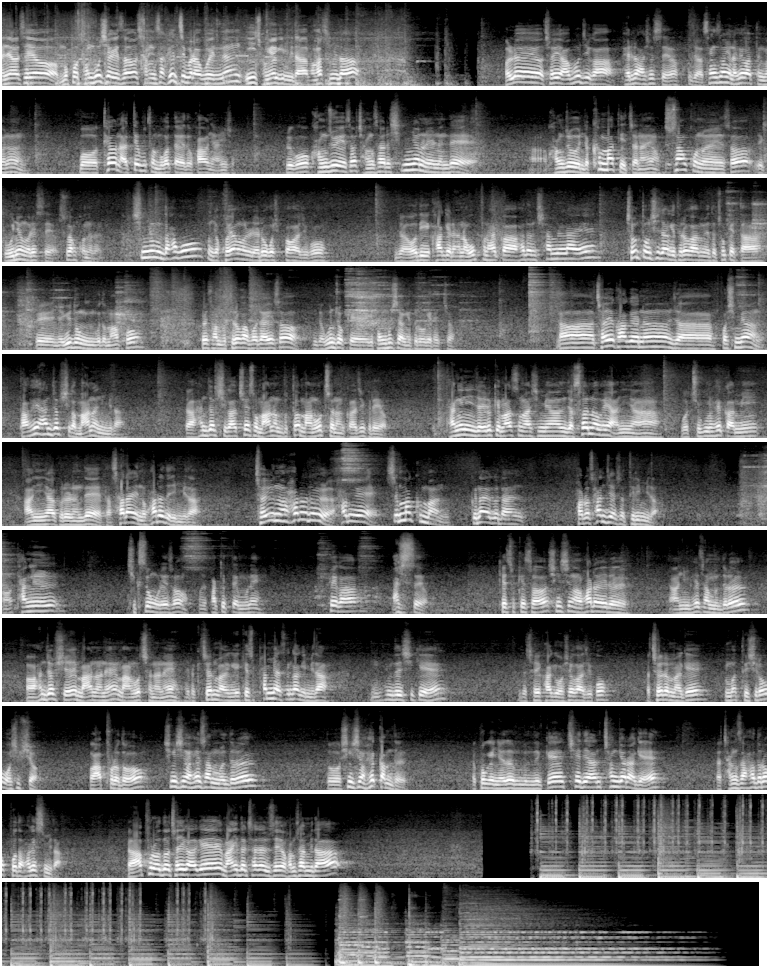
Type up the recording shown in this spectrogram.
안녕하세요. 목포 동부시장에서 장사 횟집을 하고 있는 이정혁입니다. 반갑습니다. 원래 저희 아버지가 배를 하셨어요. 생선이나 회 같은 거는 뭐 태어날 때부터 먹었다 해도 과언이 아니죠. 그리고 광주에서 장사를 10년을 했는데 아, 광주 이제 큰 마트 있잖아요. 수산코너에서 이렇게 운영을 했어요. 수산코너를 10년 정도 하고 이제 고향을 내려오고 싶어가지고 이제 어디 가게를 하나 오픈할까 하던 찰나에 전통시장에 들어가면 더 좋겠다. 왜 이제 유동 인구도 많고 그래서 한번 들어가 보자 해서 이제 운 좋게 동부시장에 들어오게 됐죠. 아, 저희 가게는 이제 보시면 다 회 한 접시가 만 원입니다. 자, 한 접시가 최소 만 원부터 만 오천 원까지 그래요. 당연히 이제 이렇게 말씀하시면 이제 선어회 아니냐, 뭐 죽은 횟감이 아니냐 그러는데 다 살아있는 화로들입니다. 저희는 하루를 하루에 쓸 만큼만 그날 그날 바로 산지에서 드립니다. 어, 당일 직송을 해서 받기 때문에 회가 맛있어요. 계속해서 싱싱한 화로회를 아니면 해산물들을 어, 한 접시에 만 원에 만 오천 원에 이렇게 저렴하게 계속 판매할 생각입니다. 음, 힘든 시기에 저희 가게 오셔가지고 저렴하게 한번 드시러 오십시오. 어, 앞으로도 싱싱한 해산물들을 또 싱싱한 횟감들 고객 여러분들께 최대한 청결하게 장사하도록 보답하겠습니다. 자, 앞으로도 저희 가게 많이들 찾아주세요. 감사합니다.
